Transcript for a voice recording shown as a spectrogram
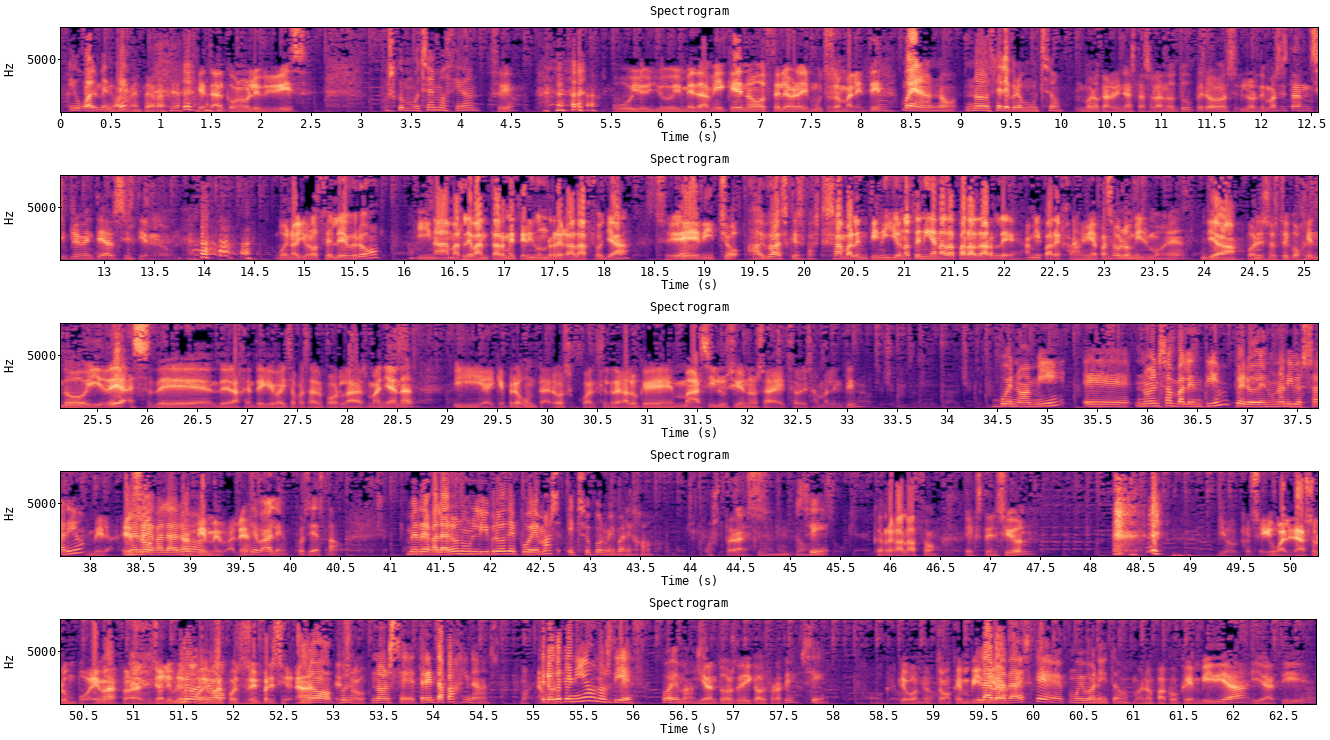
Igualmente. Igualmente, gracias. ¿Qué tal? ¿Cómo lo vivís? Pues con mucha emoción. ¿Sí? Uy, uy, uy. Me da a mí que no celebráis mucho San Valentín. Bueno, no, no celebro mucho. Bueno, Carolina, estás hablando tú, pero los demás están simplemente asistiendo. Bueno, yo lo celebro y nada más levantarme he tenido un regalazo ya. ¿Sí? que He dicho, ay, va, es que es San Valentín y yo no tenía nada para darle a mi pareja. A mí me ha pasado lo mismo, ¿eh? Ya. Por eso estoy cogiendo ideas de, de la gente que vais a pasar por las mañanas y hay que preguntaros cuál es el regalo que más ilusión os ha hecho de San Valentín. Bueno, a mí, eh, no en San Valentín, pero en un aniversario, Mira, me eso regalaron... también me vale. Te vale, pues ya está. Me regalaron un libro de poemas hecho por mi pareja. Ostras. Qué bonito. Sí. Qué regalazo. ¿Extensión? Yo que sé, igual era solo un poema. Pero has dicho libro No, de poemas, no. pues eso impresiona. no, pues Eso- no lo sé, 30 páginas. Bueno. Creo que tenía unos 10 poemas. ¿Y eran todos dedicados para ti? Sí. Qué bonito, qué envidia. La verdad es que muy bonito. Bueno, Paco, qué envidia. ¿Y a ti?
